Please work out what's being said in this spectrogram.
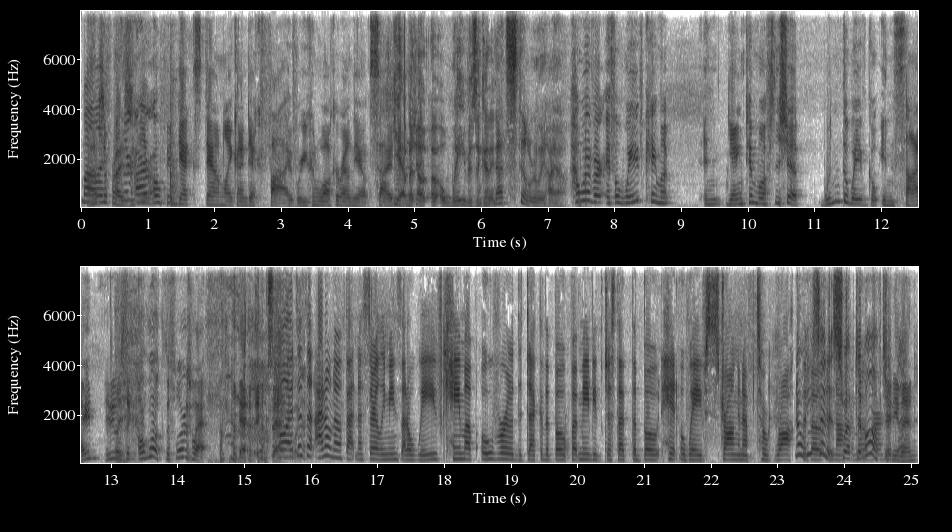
Well, I'm surprised. There are open decks down, like on deck five, where you can walk around the outside. Yeah, of the but ship. a, a- a wave isn't going to. That's still really high up. However, if a wave came up and yanked him off the ship, wouldn't the wave go inside? Maybe it was like, oh look, the floor's wet. Yeah, exactly. Well, it doesn't. I don't know if that necessarily means that a wave came up over the deck of the boat, but maybe just that the boat hit a wave strong enough to rock No, the he boat. said it swept him over. off, Jenny it? Lynn,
